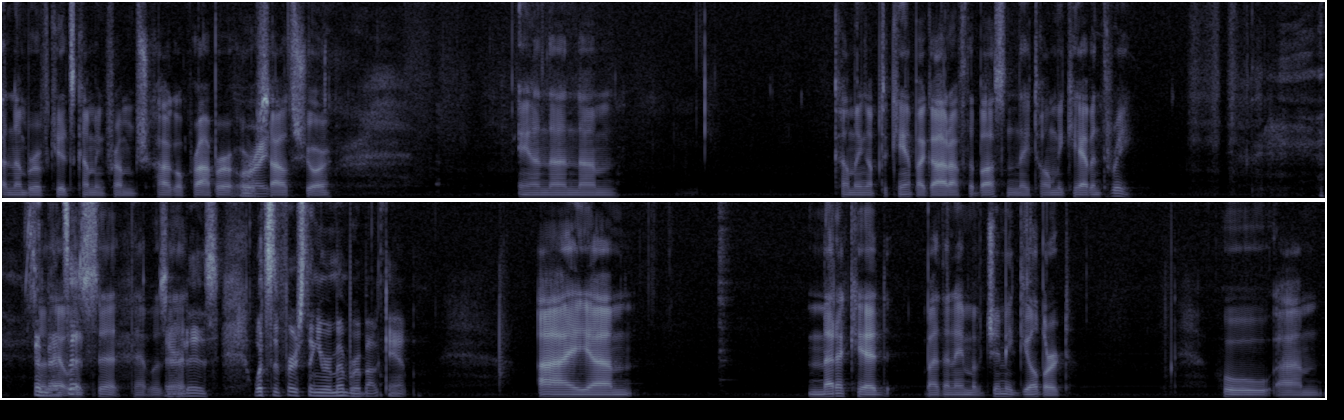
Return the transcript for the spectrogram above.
a number of kids coming from Chicago proper or Right. South Shore. And then um, coming up to camp, I got off the bus and they told me cabin three. So And that that's it. was it. That was it. There it is. What's the first thing you remember about camp? I um, met a kid by the name of Jimmy Gilbert, who um,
